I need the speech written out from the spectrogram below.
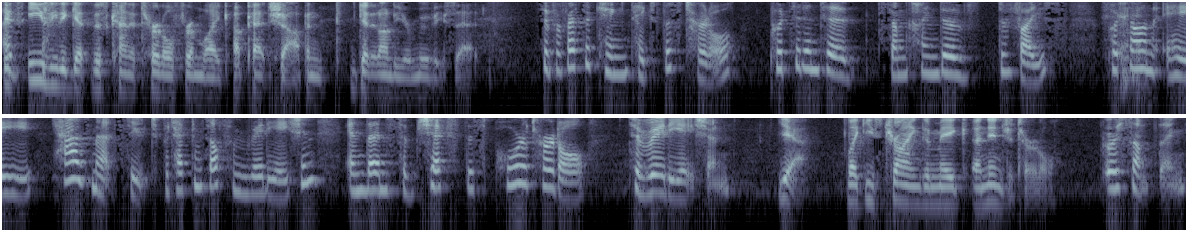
it's easy to get this kind of turtle from like a pet shop and t- get it onto your movie set. So Professor King takes this turtle, puts it into some kind of device, puts on a hazmat suit to protect himself from radiation, and then subjects this poor turtle to radiation Yeah. Like he's trying to make a Ninja Turtle. Or something.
